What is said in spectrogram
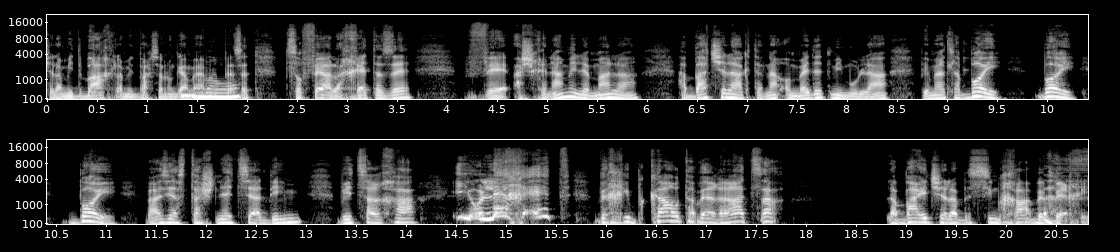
של המטבח, למטבח שלנו גם היה. מרפסת, צופה על החטא הזה, והשכנה מלמעלה, הבת שלה הקטנה עומדת ממולה, והיא אומרת לה, בואי, בואי, בואי. ואז היא עשתה שני צעדים, והיא צרחה, היא הולכת! וחיבקה אותה ורצה לבית שלה בשמחה ובכי.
